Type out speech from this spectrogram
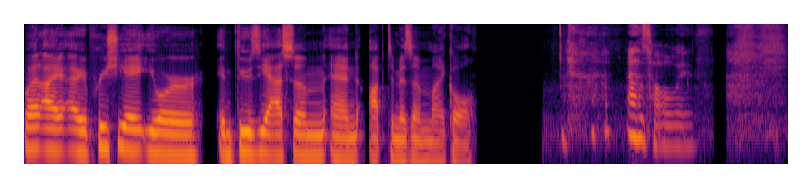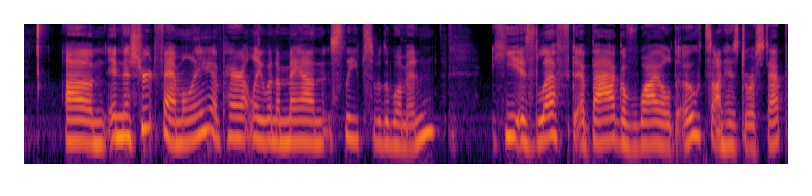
but I, I appreciate your enthusiasm and optimism, Michael. As always. Um, in the Schrute family, apparently, when a man sleeps with a woman, he is left a bag of wild oats on his doorstep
